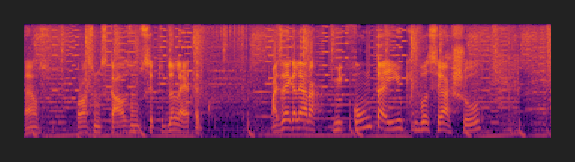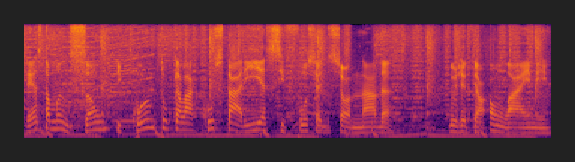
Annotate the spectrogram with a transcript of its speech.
né, os próximos carros vão ser tudo elétrico. Mas aí, galera, me conta aí o que você achou desta mansão e quanto que ela custaria se fosse adicionada no GTA Online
